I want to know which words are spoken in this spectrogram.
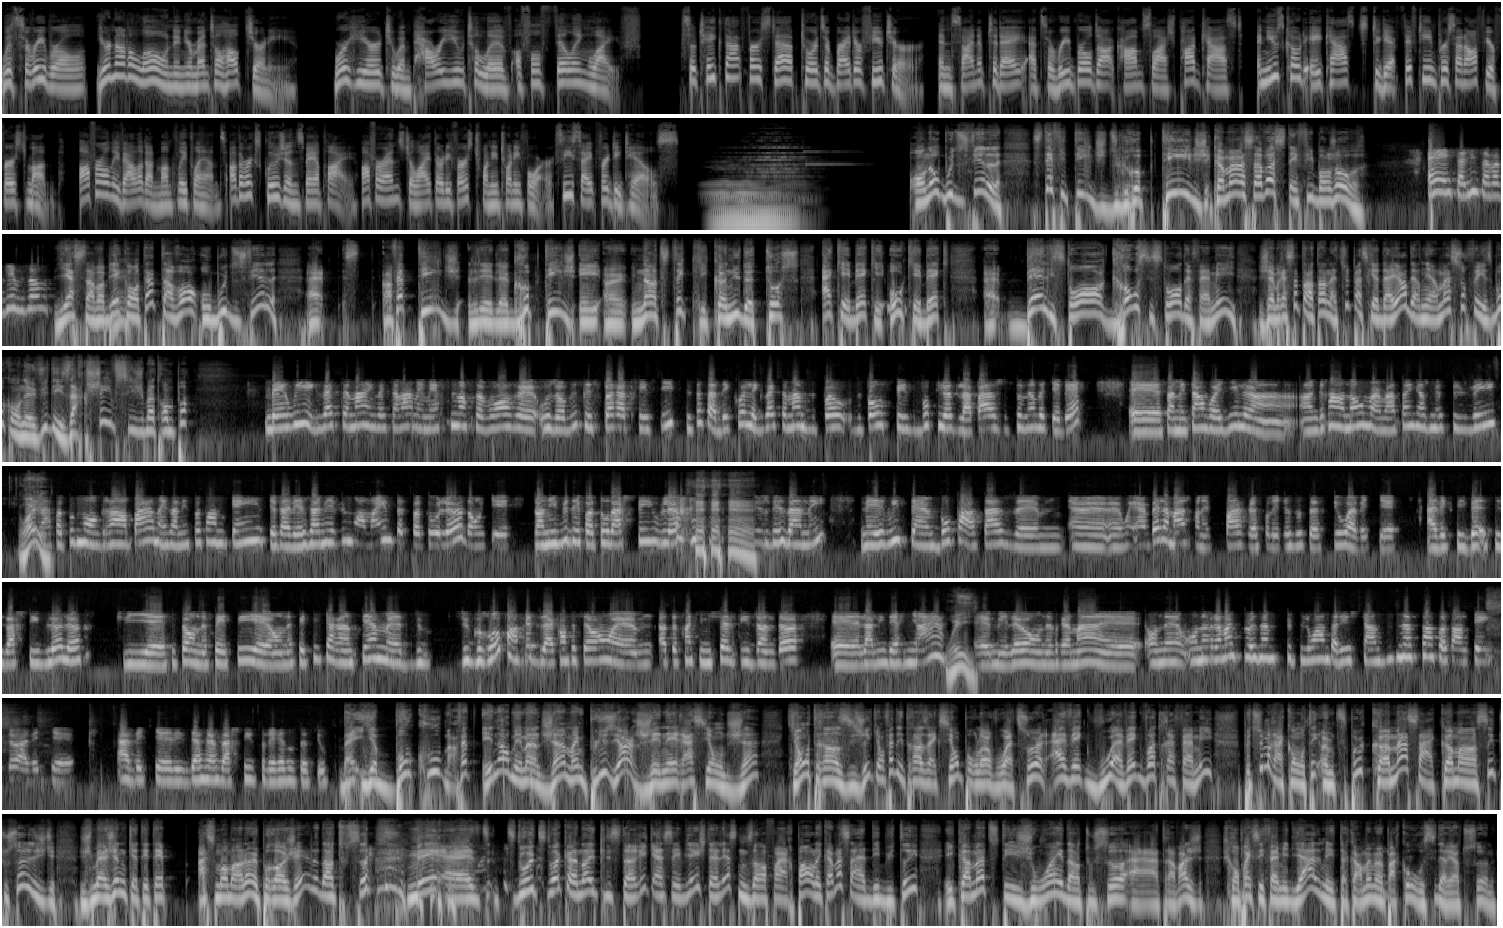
With Cerebral, you're not alone in your mental health journey. We're here to empower you to live a fulfilling life. So take that first step towards a brighter future and sign up today at cerebral.com slash podcast and use code ACasts to get 15% off your first month. Offer only valid on monthly plans. Other exclusions may apply. Offer ends July 31st, 2024. See site for details. On est au bout du fil. Steffi Teach du groupe Teach. Comment ça va, Steffi? Bonjour. Hey, salut, ça va bien, vous autres? Yes, ça va bien. Content de t'avoir au bout du fil. Euh, en fait, Tige, le, le groupe Tige est un- une entité qui est connue de tous à Québec et au Québec. Euh, belle histoire, grosse histoire de famille. J'aimerais ça t'entendre là-dessus parce que d'ailleurs, dernièrement, sur Facebook, on a vu des archives, si je me trompe pas. Ben oui, exactement, exactement. Mais merci de me recevoir euh, aujourd'hui, c'est super apprécié. C'est ça, ça découle exactement du, po- du post Facebook là, de la page Souvenir de Québec. Euh, ça m'était envoyé là, en, en grand nombre un matin quand je me suis levée. Ouais. La photo de mon grand-père dans les années 75 que j'avais jamais vu moi-même cette photo-là. Donc euh, j'en ai vu des photos d'archives là au fil des années. Mais oui, c'était un beau passage, euh, un, un- oui, un bel hommage qu'on a pu faire euh, sur les réseaux sociaux avec euh, avec ces, ces archives-là. Là. Puis euh, c'est ça, on a fêté, euh, on a fêté le 40e euh, du, du groupe, en fait, de la concession euh, Otto Frank et Michel puis Jonda euh, l'année dernière. Oui. Euh, mais là, on a vraiment euh, on a on a vraiment creusé un petit peu plus loin, on est allé jusqu'en 1975 là, avec euh, avec euh, les dernières archives sur les réseaux sociaux. Ben, il y a beaucoup, ben, en fait, énormément de gens, même plusieurs générations de gens qui ont transigé, qui ont fait des transactions pour leur voiture avec vous, avec votre famille. Peux-tu me raconter un petit peu comment ça a commencé, tout ça? J'imagine que tu étais à ce moment-là un projet là, dans tout ça, mais euh, tu, tu dois, tu dois connaître l'historique assez bien. Je te laisse nous en faire part. là. Comment ça a débuté et comment tu t'es joint dans tout ça à, à travers... Je, je comprends que c'est familial, mais tu as quand même un parcours aussi derrière tout ça. là.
